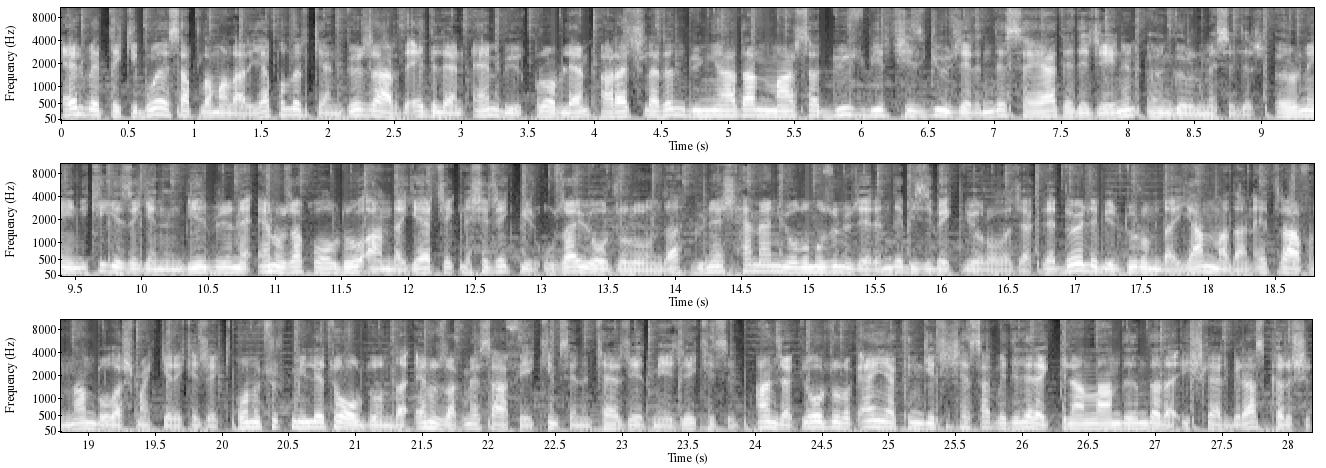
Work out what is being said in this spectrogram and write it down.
Elbette ki bu hesaplamalar yapılırken göz ardı edilen en büyük problem araçların dünyadan Mars'a düz bir çizgi üzerinde seyahat edeceğinin öngörülmesidir. Örneğin iki gezegenin birbirine en uzak olduğu anda gerçekleşecek bir uzay yolculuğunda Güneş hemen yolumuzun üzerinde bizi bekliyor olacak ve böyle bir durumda yanmadan etrafından dolaşmak gerekecek. Konu Türk milleti olduğunda en uzak mesafeyi kimsenin tercih etmeyeceği kesin. Ancak yolculuk en yakın geçiş hesap edilerek planlandığında da işler biraz karışık.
